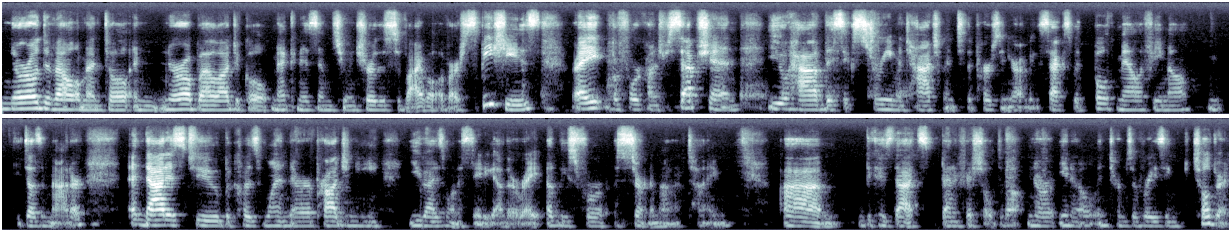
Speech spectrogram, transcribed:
neurodevelopmental and neurobiological mechanisms to ensure the survival of our species, right? Before contraception, you have this extreme attachment to the person you're having sex with, both male or female, it doesn't matter. And that is to because when they're a progeny, you guys want to stay together, right? At least for a certain amount of time um, because that's beneficial develop, you know, in terms of raising children.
